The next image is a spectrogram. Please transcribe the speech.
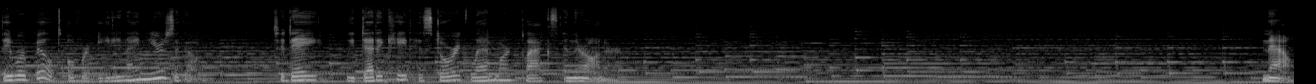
They were built over 89 years ago. Today, we dedicate historic landmark plaques in their honor. Now,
